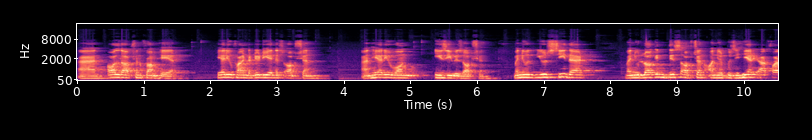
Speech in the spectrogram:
and all the option from here. Here you find the DDNS option and here you want easy EZVIZ option when you you see that when you log in this option on your PC here ask for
